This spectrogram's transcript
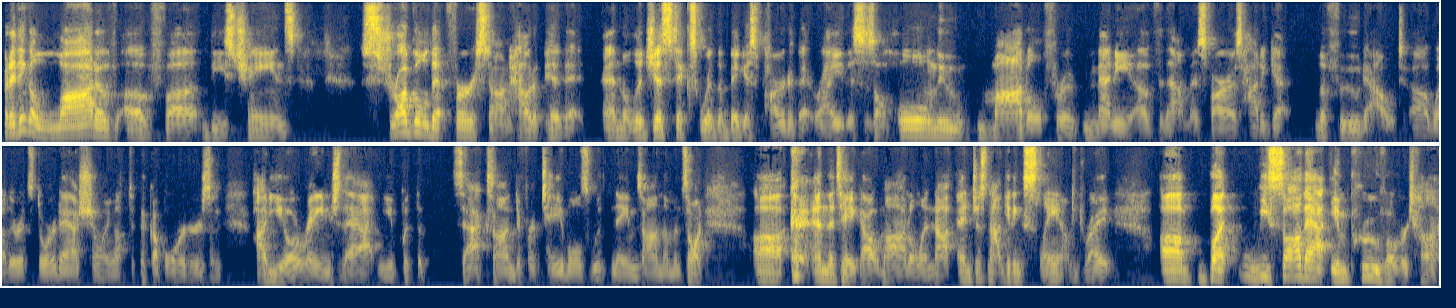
But i think a lot of of uh, these chains struggled at first on how to pivot and the logistics were the biggest part of it right? This is a whole new model for many of them as far as how to get the food out, uh, whether it's DoorDash showing up to pick up orders, and how do you arrange that? And you put the sacks on different tables with names on them and so on, uh, and the takeout model, and not and just not getting slammed, right? Um, but we saw that improve over time.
